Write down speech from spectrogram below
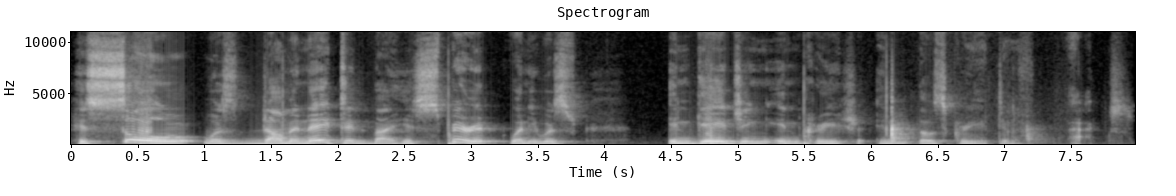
his soul was dominated by his spirit when he was engaging in creation in those creative acts.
